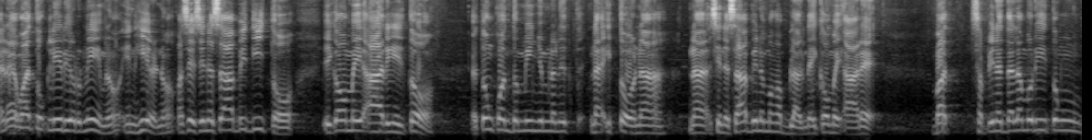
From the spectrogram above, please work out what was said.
And I want to clear your name no in here no kasi sinasabi dito ikaw may-ari nito. Itong condominium na, na ito na na sinasabi ng mga vlog na ikaw may-ari. But sa pinadala mo ritong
